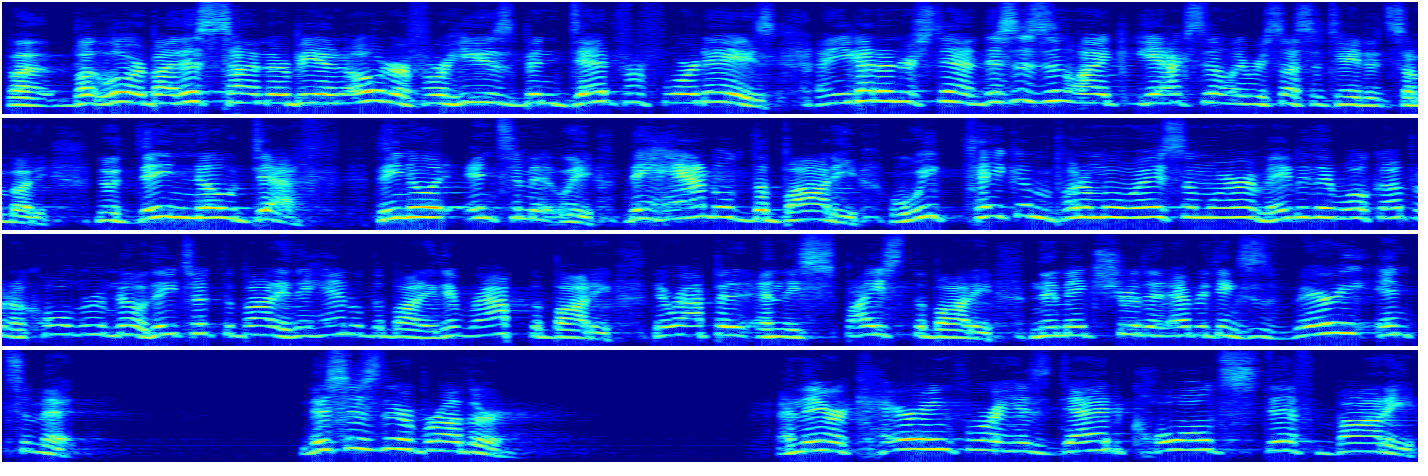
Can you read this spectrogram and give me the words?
but but Lord, by this time there'd be an odor, for he has been dead for four days. And you got to understand, this isn't like he accidentally resuscitated somebody. No, they know death. They know it intimately. They handled the body. Will we take them put them away somewhere? Maybe they woke up in a cold room. No, they took the body. They handled the body. They wrapped the body. They wrap it and they spice the body. And they make sure that everything's very intimate. This is their brother and they are caring for his dead, cold, stiff body.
